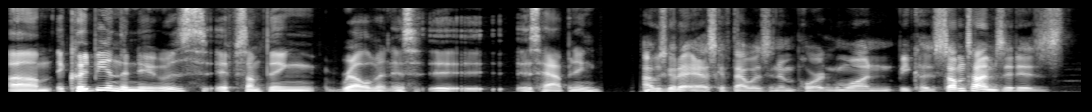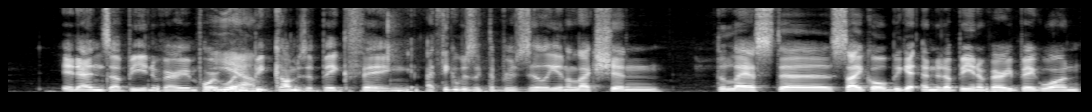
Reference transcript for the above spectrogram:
Um, it could be in the news if something relevant is is happening. I was going to ask if that was an important one because sometimes it is. It ends up being a very important one. It becomes a big thing. I think it was like the Brazilian election. The last uh, cycle be- ended up being a very big one.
